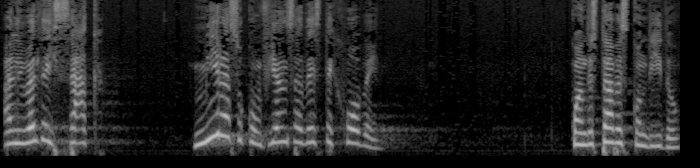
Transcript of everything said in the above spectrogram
al nivel de Isaac. Mira su confianza de este joven cuando estaba escondido.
